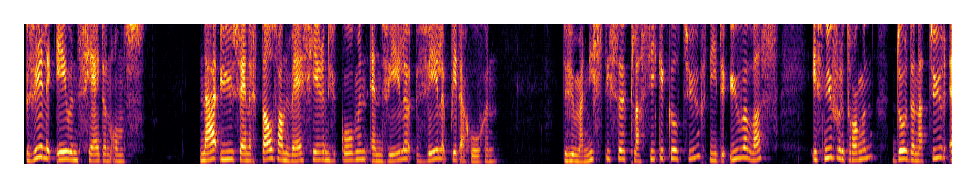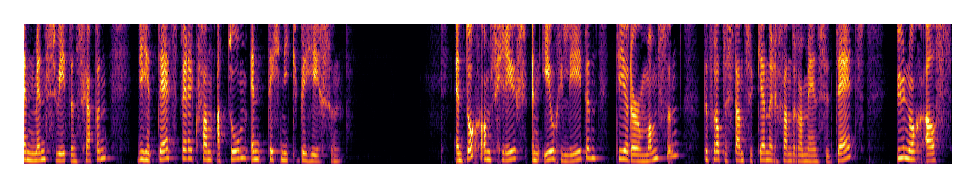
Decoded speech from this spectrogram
vele eeuwen scheiden ons. Na u zijn er tal van wijsgeren gekomen en vele, vele pedagogen. De humanistische, klassieke cultuur, die de uwe was, is nu verdrongen door de natuur- en menswetenschappen die het tijdperk van atoom en techniek beheersen. En toch omschreef een eeuw geleden Theodor Mommsen, de protestantse kenner van de Romeinse tijd, u nog als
